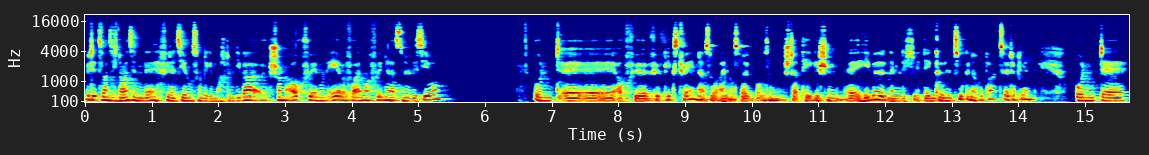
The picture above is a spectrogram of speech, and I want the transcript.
Mitte 2019 eine Finanzierungsrunde gemacht und die war schon auch für M&A, aber vor allem auch für Internationalisierung und äh, auch für, für Flixtrain, also einen unserer großen strategischen äh, Hebel, nämlich den grünen Zug in Europa zu etablieren. Und äh,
